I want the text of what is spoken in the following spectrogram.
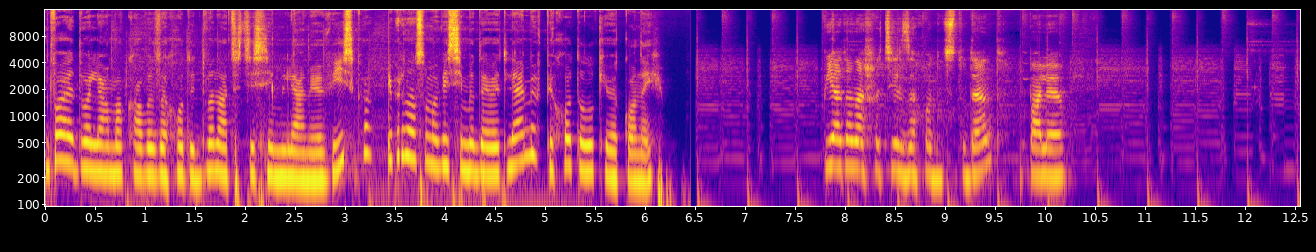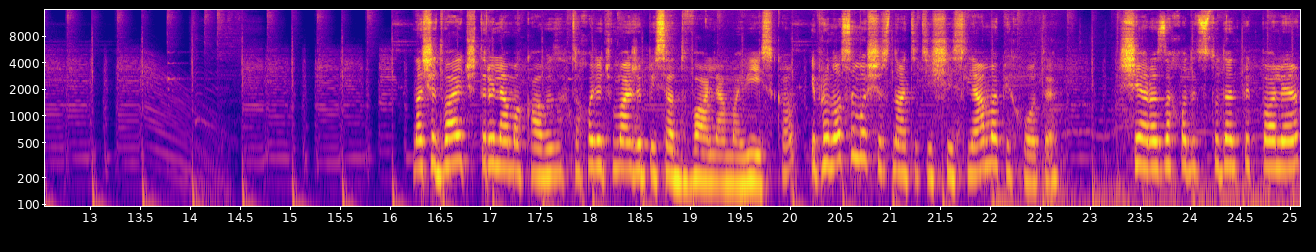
2,2 ляма кави заходить 12,7 лямів війська і приносимо 8,9 лямів піхоти луків і коней. П'ята наша ціль заходить студент. Палює. Наші 2,4 ляма кави заходять в майже 52 ляма війська і приносимо 16,6 ляма піхоти. Ще раз заходить студент підпалює.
